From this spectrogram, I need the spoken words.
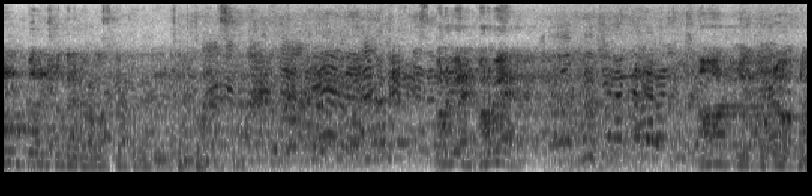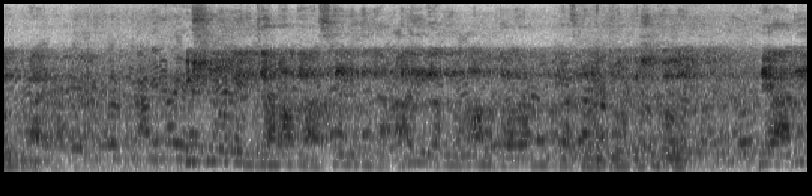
ঋণ পরিশোধের ব্যবস্থা করে দিয়েছেন করবেন করবেন আমার প্রিয় ছোট খালিদ ভাই বিষ্ণুনবীর জামাতা সাইয়েদনা আলী রাদিয়াল্লাহু তাআলা আনহুর কাছে লোক এসে বলে হে আলী,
